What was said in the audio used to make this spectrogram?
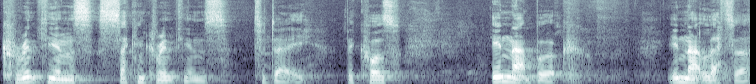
Corinthians, Second Corinthians today, because in that book, in that letter,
